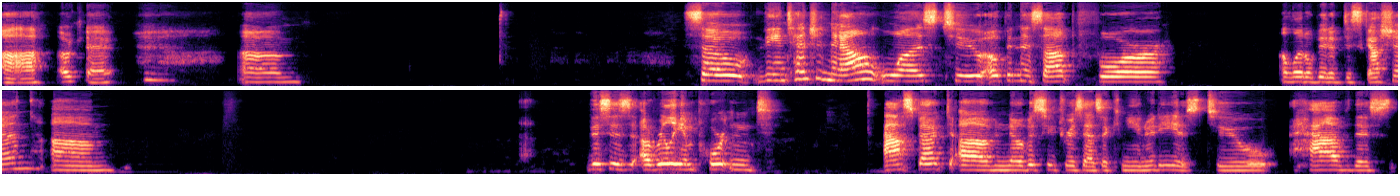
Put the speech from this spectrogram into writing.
Ah, okay. Um, so the intention now was to open this up for a little bit of discussion. Um, this is a really important aspect of Nova Sutras as a community is to have this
